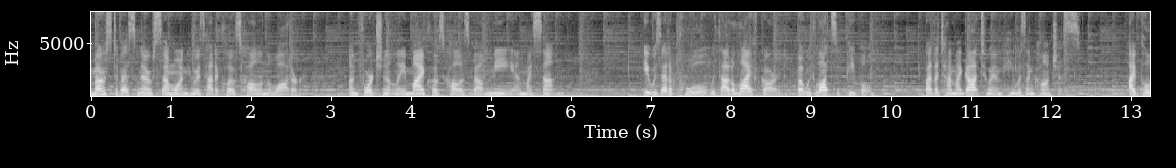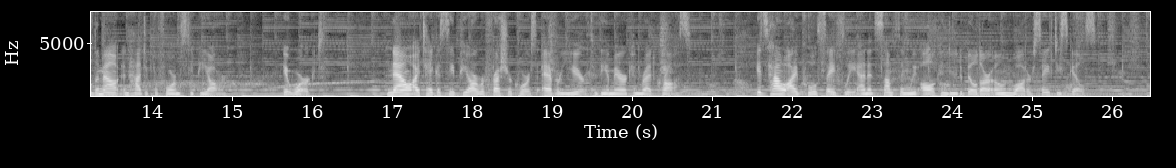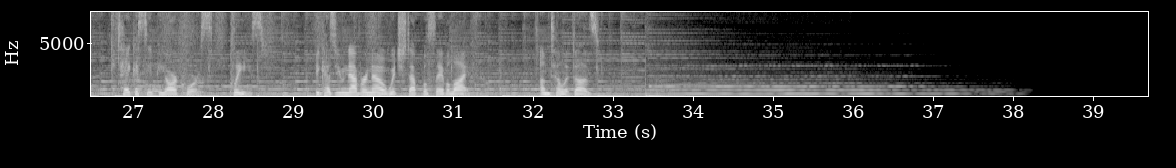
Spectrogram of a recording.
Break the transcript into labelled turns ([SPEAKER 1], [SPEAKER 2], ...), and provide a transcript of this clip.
[SPEAKER 1] Most of us know someone who has had a close call in the water. Unfortunately, my close call is about me and my son. It was at a pool without a lifeguard, but with lots of people. By the time I got to him, he was unconscious. I pulled him out and had to perform CPR. It worked. Now I take a CPR refresher course every year through the American Red Cross. It's how I pool safely, and it's something we all can do to build our own water safety skills. Take a CPR course, please, because you never know which step will save a life. Until it does.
